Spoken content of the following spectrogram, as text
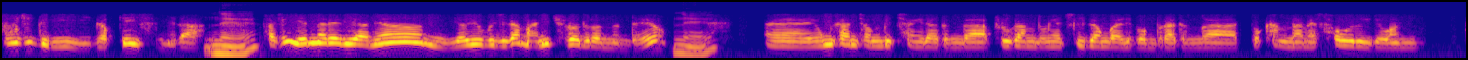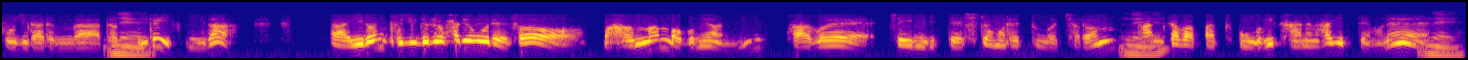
부지들이 몇 개 있습니다. 네. 사실 옛날에 비하면 여유 부지가 많이 줄어들었는데요. 네. 에, 용산 정비창이라든가 불광동의 질병관리본부라든가 또 강남의 서울의료원 부지라든가 몇 네. 있습니다. 아, 이런 부지들을 활용을 해서 마음만 먹으면 과거에 제 임기 때 실험을 했던 것처럼 네. 반값 아파트 공급이 가능하기 때문에 네.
